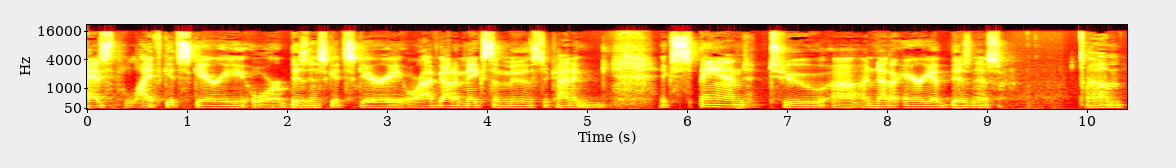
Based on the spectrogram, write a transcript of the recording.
as life gets scary or business gets scary or I've got to make some moves to kind of expand to uh, another area of business. Um,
